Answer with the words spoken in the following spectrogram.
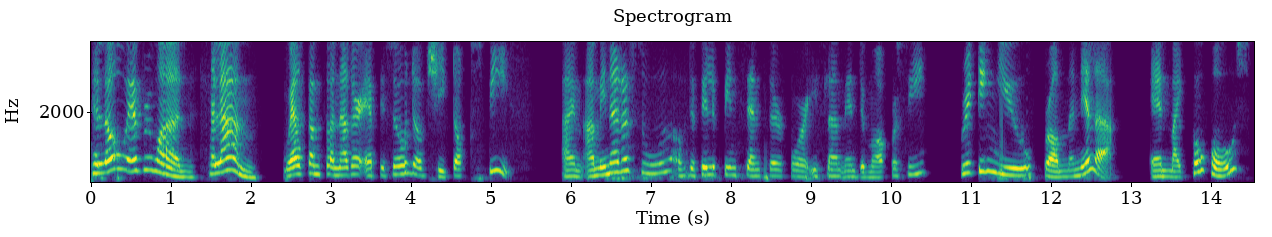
Hello, everyone. Salam. Welcome to another episode of She Talks Peace. I'm Amina Rasul of the Philippine Center for Islam and Democracy, greeting you from Manila. And my co host,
